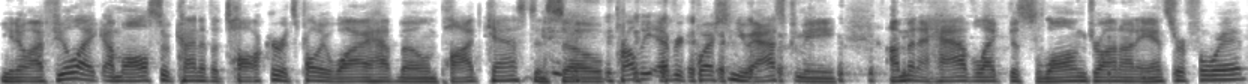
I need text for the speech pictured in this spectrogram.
you know, I feel like I'm also kind of a talker. It's probably why I have my own podcast. And so, probably every question you ask me, I'm going to have like this long, drawn out answer for it.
